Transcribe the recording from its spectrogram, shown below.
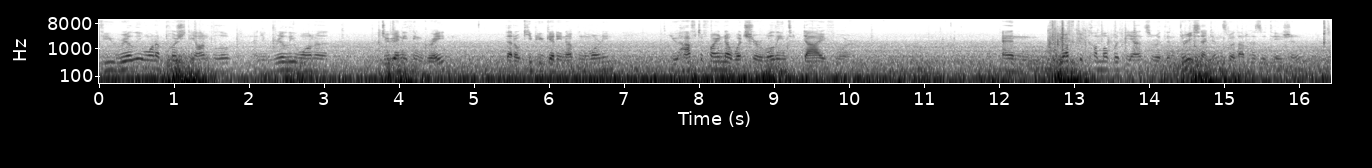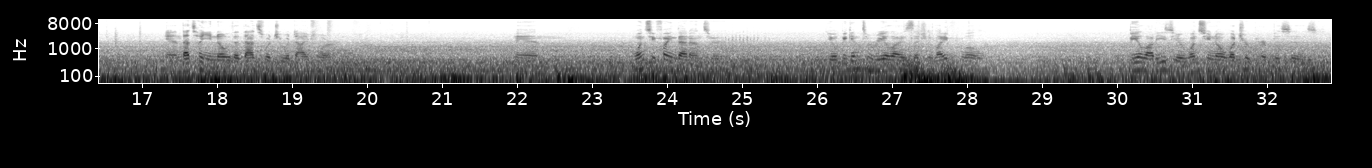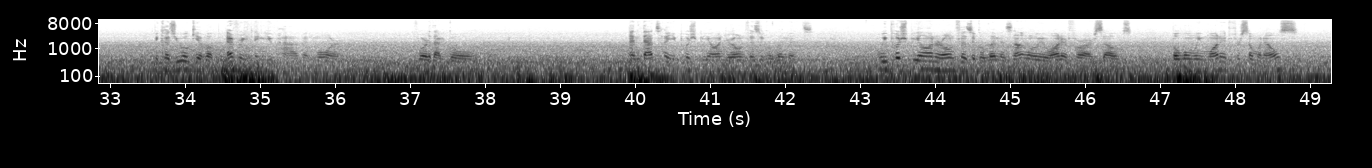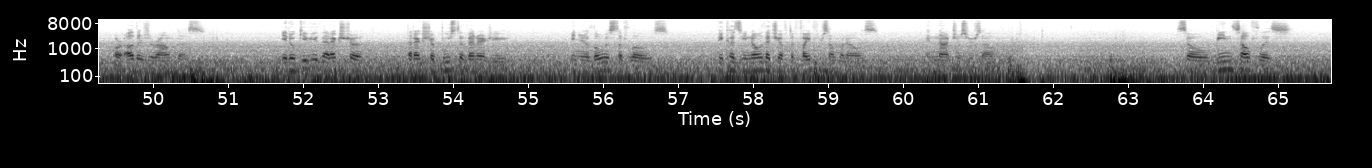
if you really want to push the envelope and you really want to do anything great that'll keep you getting up in the morning, you have to find out what you're willing to die for. And you have to come up with the answer within three seconds without hesitation. And that's how you know that that's what you would die for. And once you find that answer, you'll begin to realize that your life will be a lot easier once you know what your purpose is. Because you will give up everything you have and more for that goal. And that's how you push beyond your own physical limits. We push beyond our own physical limits not when we want it for ourselves, but when we want it for someone else or others around us. It'll give you that extra that extra boost of energy in your lowest of lows because you know that you have to fight for someone else not just yourself. So, being selfless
